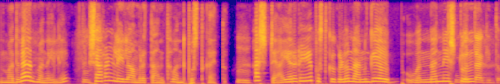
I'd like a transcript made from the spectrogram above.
ಮದ್ವೆ ಆದ ಮನೆಯಲ್ಲಿ ಶರಣ್ ಲೀಲಾ ಅಮೃತ ಅಂತ ಒಂದು ಪುಸ್ತಕ ಇತ್ತು. ಅಷ್ಟೇ ಆ ಎರಡೇ ಪುಸ್ತಕಗಳು ನನಗೆ ಒಂದ್ ನನ್ನ ಎಷ್ಟು ಗೊತ್ತಾಗಿದ್ದು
